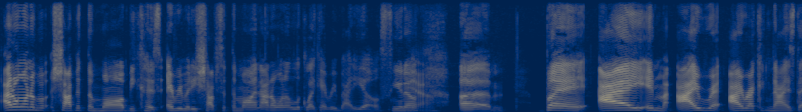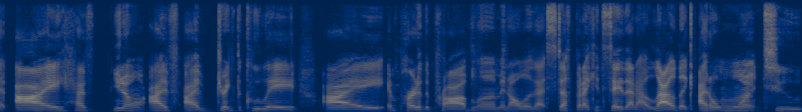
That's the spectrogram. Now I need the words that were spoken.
I don't want to shop at the mall because everybody shops at the mall, and I don't want to look like everybody else. You know. Yeah. Um, but I in my, I re- I recognize that I have you know I've I've drank the Kool Aid. I am part of the problem and all of that stuff. But I can say that out loud. Like I don't want to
